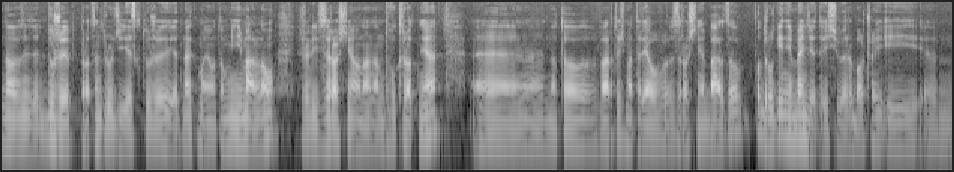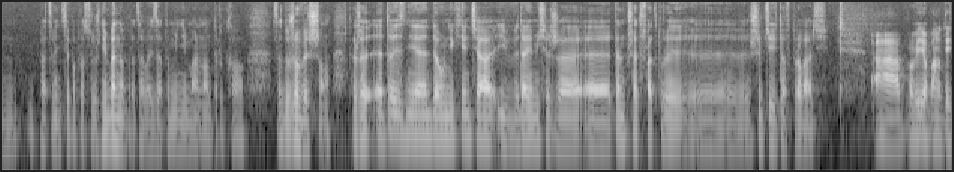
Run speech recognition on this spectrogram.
no, duży procent ludzi jest, którzy jednak mają tą minimalną. Jeżeli wzrośnie ona nam dwukrotnie, no to wartość materiałów wzrośnie bardzo. Po drugie, nie będzie tej siły roboczej i pracownicy po prostu już nie będą pracować za tą minimalną, tylko za dużo wyższą. Także e, to jest nie do uniknięcia i wydaje mi się, że e, ten przetrwa, który e, szybciej to wprowadzi. A powiedział Pan o, tej,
